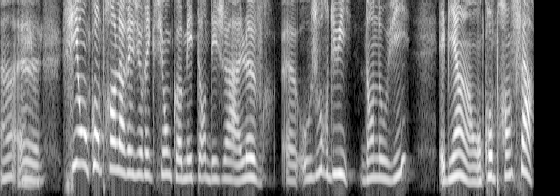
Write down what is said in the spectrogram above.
Hein, Oui, euh, oui. si on comprend la résurrection comme étant déjà à l'œuvre euh, aujourd'hui dans nos vies, eh bien, on comprend ça.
